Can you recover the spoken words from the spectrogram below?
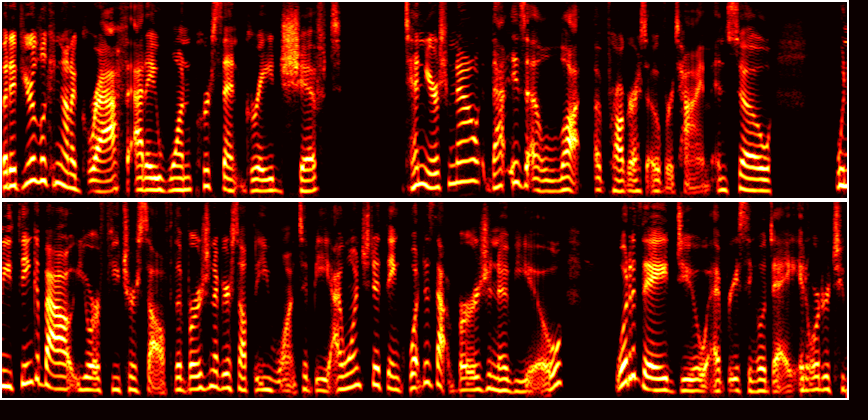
But if you're looking on a graph at a 1% grade shift 10 years from now, that is a lot of progress over time. And so when you think about your future self, the version of yourself that you want to be, I want you to think what does that version of you what do they do every single day in order to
